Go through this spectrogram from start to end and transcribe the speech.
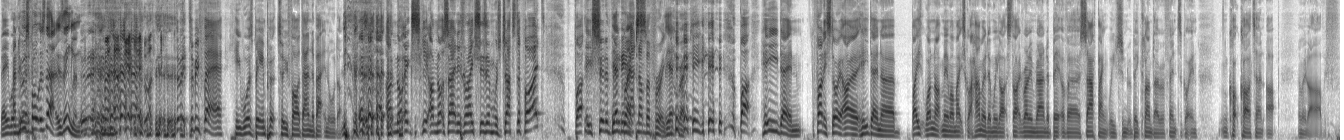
they were. and whose fault is that? Is England? to, be, to be fair, he was being put too far down the batting order. I'm not excu- I'm not saying his racism was justified, but he should have been in that number three. Yeah, had gripes. but he then, funny story. I, he then. Uh, one night, me and my mates got hammered, and we like started running around a bit of a South Bank. We shouldn't have been clumbed over a fence. Got in, and cop car turned up, and we were like, "Oh, we f-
